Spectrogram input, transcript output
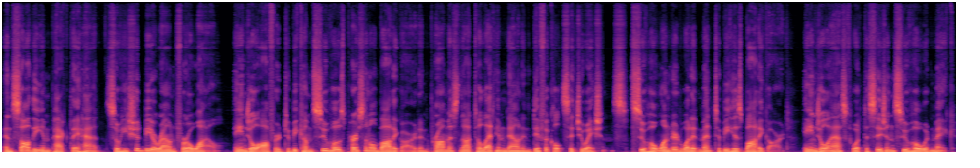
and saw the impact they had, so he should be around for a while. Angel offered to become Suho's personal bodyguard and promised not to let him down in difficult situations. Suho wondered what it meant to be his bodyguard. Angel asked what decision Suho would make,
